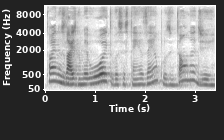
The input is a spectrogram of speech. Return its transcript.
Então, aí no slide número 8, vocês têm exemplos então né, de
